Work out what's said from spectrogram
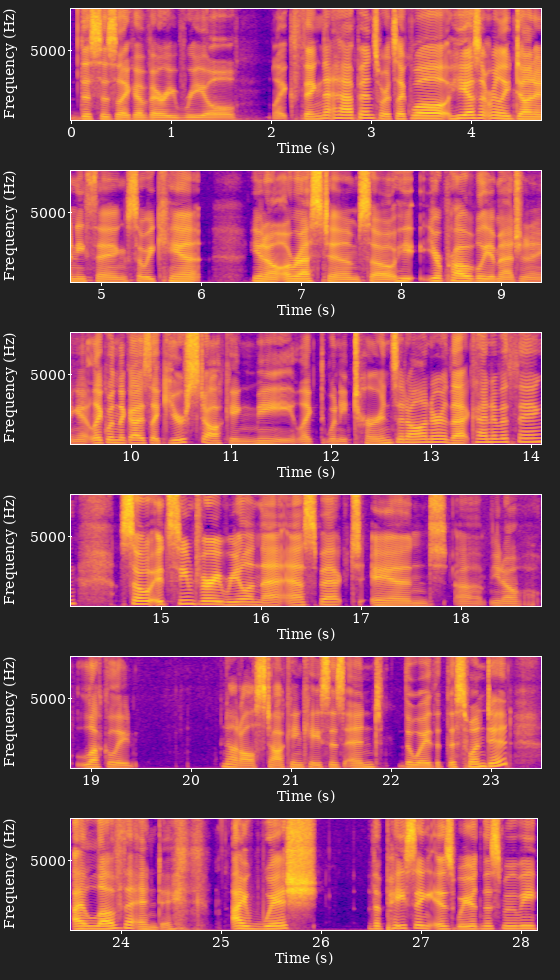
this is like a very real like thing that happens where it's like, well, he hasn't really done anything, so we can't, you know, arrest him. So he you're probably imagining it. Like when the guy's like, You're stalking me, like when he turns it on her, that kind of a thing. So it seemed very real in that aspect and um, you know, luckily not all stalking cases end the way that this one did. I love the ending. I wish the pacing is weird in this movie,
